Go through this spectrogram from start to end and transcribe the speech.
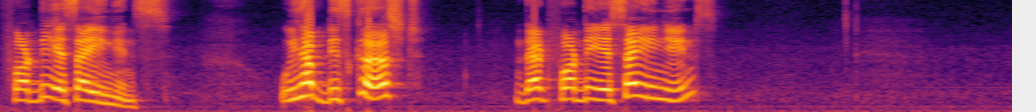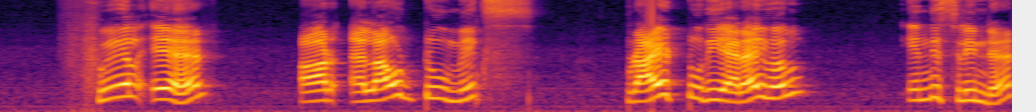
for the SI engines. We have discussed that for the SI engines fuel air are allowed to mix prior to the arrival in the cylinder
